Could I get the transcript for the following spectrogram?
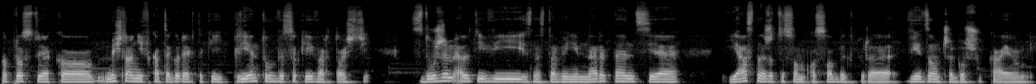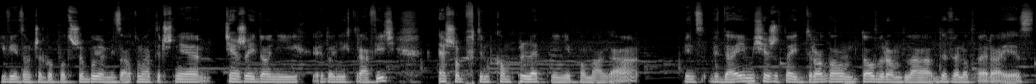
po prostu jako, myślę o nich w kategoriach takiej klientów wysokiej wartości, z dużym LTV, z nastawieniem na retencję. Jasne, że to są osoby, które wiedzą, czego szukają i wiedzą, czego potrzebują, więc automatycznie ciężej do nich, do nich trafić. eShop w tym kompletnie nie pomaga, więc wydaje mi się, że tutaj drogą dobrą dla dewelopera jest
